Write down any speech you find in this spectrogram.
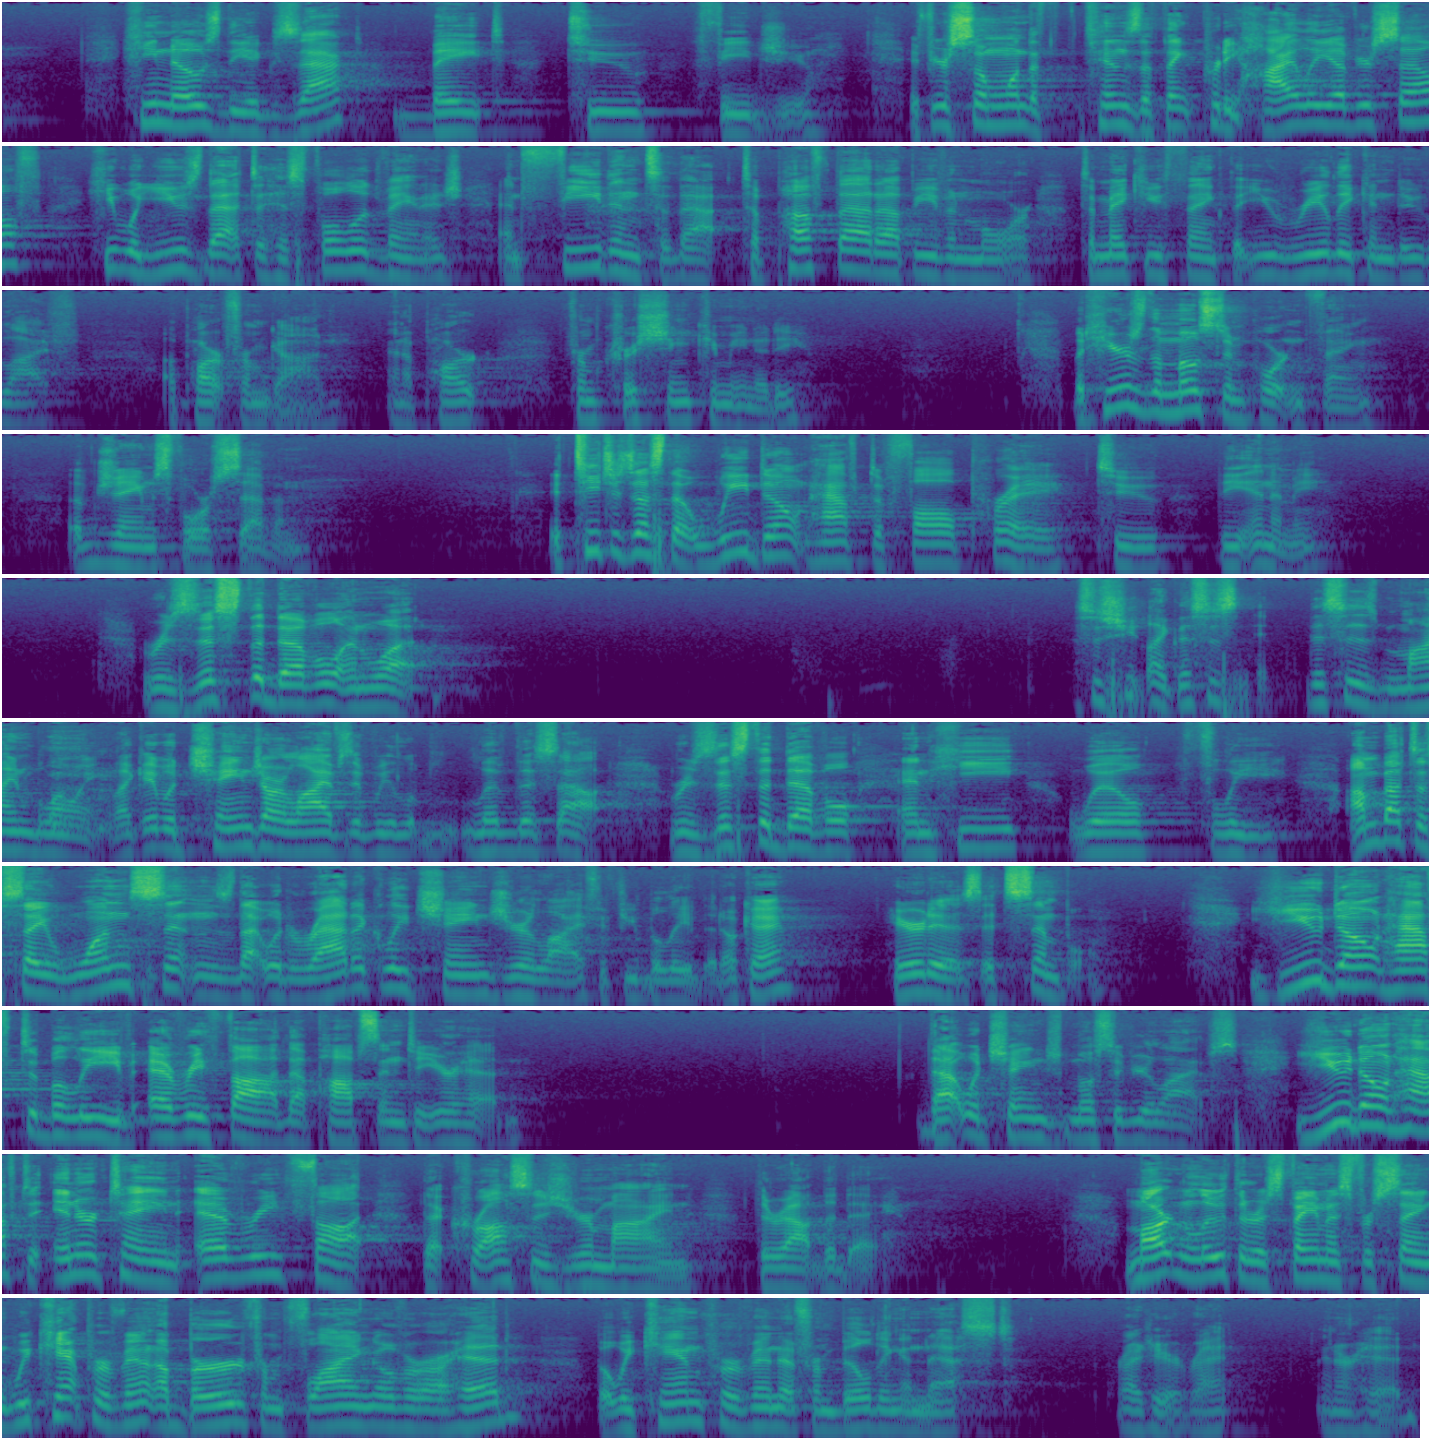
He knows the exact bait to feed you. If you're someone that tends to think pretty highly of yourself, he will use that to his full advantage and feed into that, to puff that up even more, to make you think that you really can do life apart from God and apart from Christian community. But here's the most important thing of James 4 7. It teaches us that we don't have to fall prey to the enemy. Resist the devil and what? This is like this is this is mind blowing. Like it would change our lives if we live this out. Resist the devil and he will flee. I'm about to say one sentence that would radically change your life if you believed it, okay? Here it is. It's simple. You don't have to believe every thought that pops into your head. That would change most of your lives. You don't have to entertain every thought that crosses your mind throughout the day. Martin Luther is famous for saying, We can't prevent a bird from flying over our head, but we can prevent it from building a nest. Right here, right? In our head,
